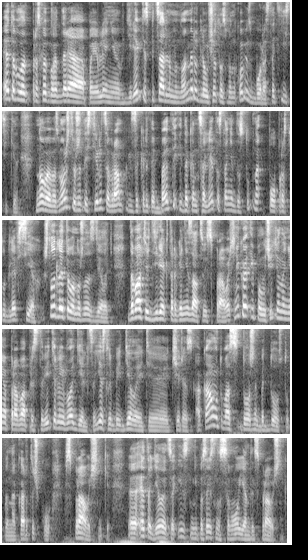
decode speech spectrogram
Это происходит благодаря появлению в Директе специального номера для учета звонков и сбора статистики. Новая возможность уже тестируется в рамках закрытой беты и до конца лета станет доступна попросту для всех. Что для этого нужно сделать? Добавьте в Директ организацию из справочника и получите на нее права представителя и владельца. Если вы делаете через аккаунт, у вас должен быть доступ доступы на карточку в справочнике. Э, это делается из непосредственно самого Яндекс справочника.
